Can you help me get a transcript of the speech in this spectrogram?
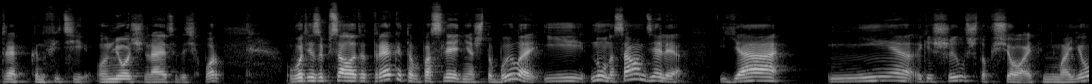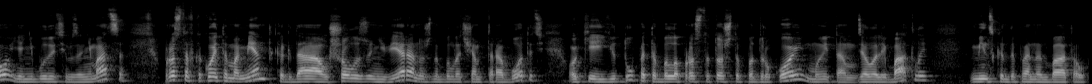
трек «Конфетти». Он мне очень нравится до сих пор. Вот я записал этот трек, это последнее, что было, и, ну, на самом деле, я не решил, что все, это не мое, я не буду этим заниматься. Просто в какой-то момент, когда ушел из универа, нужно было чем-то работать. Окей, YouTube это было просто то, что под рукой. Мы там делали батлы, Минск Independent Battle.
